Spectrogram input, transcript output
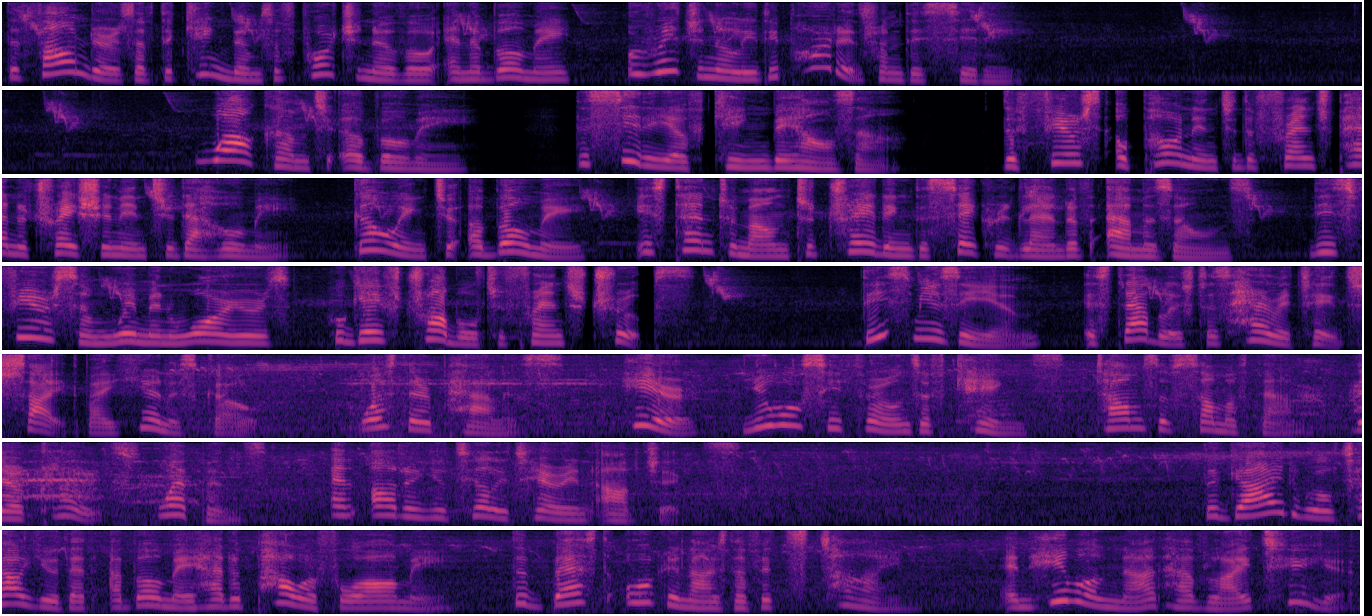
The founders of the kingdoms of Porto Novo and Abomey originally departed from this city. Welcome to Abomey, the city of King Béhanzin the fierce opponent to the French penetration into Dahomey. Going to Abomey is tantamount to trading the sacred land of Amazons, these fearsome women warriors who gave trouble to French troops. This museum, established as heritage site by UNESCO, was their palace. Here, you will see thrones of kings, tombs of some of them, their clothes, weapons, and other utilitarian objects. The guide will tell you that Abomey had a powerful army, the best organized of its time, and he will not have lied to you.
